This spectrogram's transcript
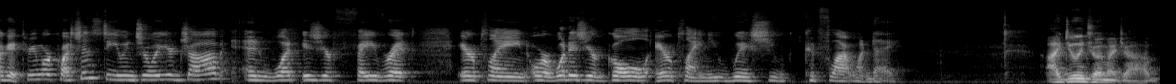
Okay, three more questions. Do you enjoy your job and what is your favorite airplane or what is your goal airplane you wish you could fly one day? I do enjoy my job.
